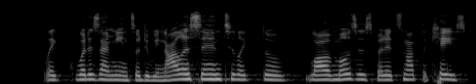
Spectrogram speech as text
like what does that mean? So do we not listen to like the law of Moses? But it's not the case.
